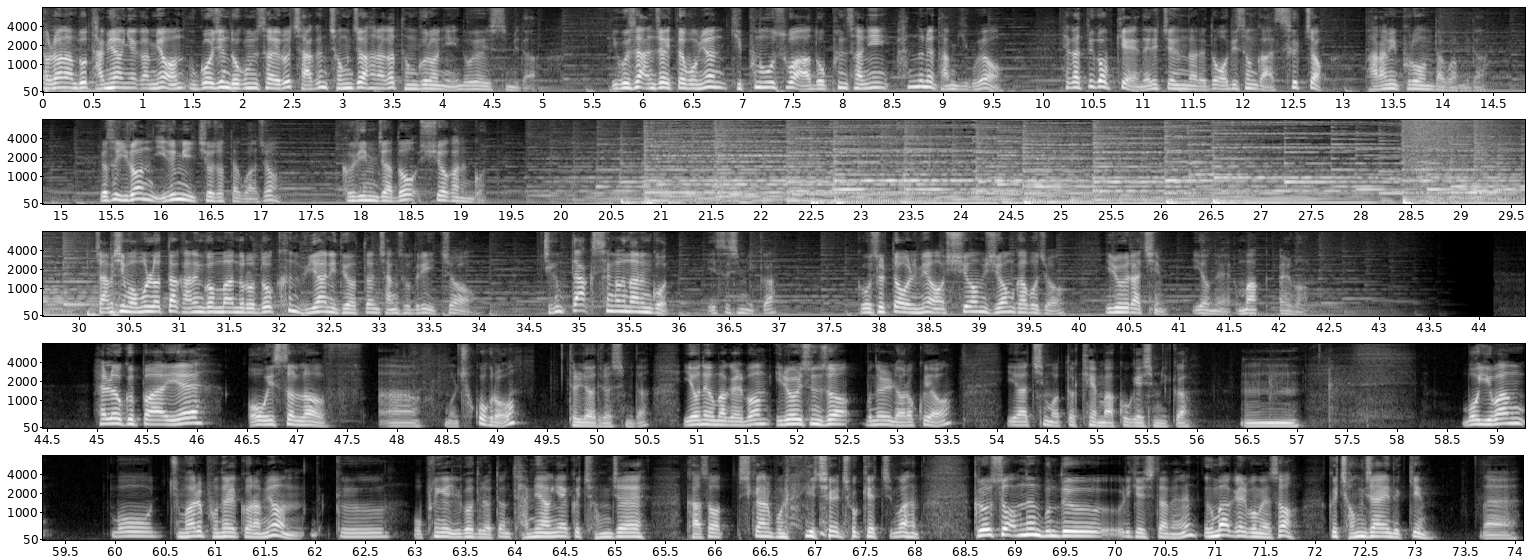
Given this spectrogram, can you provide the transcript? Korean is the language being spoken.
전라남도 담양에 가면 우거진 녹음 사이로 작은 정자 하나가 덩그러니 놓여 있습니다. 이곳에 앉아 있다 보면 깊은 호수와 높은 산이 한눈에 담기고요. 해가 뜨겁게 내리쬐는 날에도 어디선가 슬쩍 바람이 불어온다고 합니다. 그래서 이런 이름이 지어졌다고 하죠. 그림자도 쉬어가는 곳. 잠시 머물렀다 가는 것만으로도 큰 위안이 되었던 장소들이 있죠. 지금 딱 생각나는 곳 있으십니까? 그곳을 떠올리며 쉬엄쉬엄 가보죠. 일요일 아침 이연우의 음악 앨범 Hellogoodbye의 It's a Love 아, 오늘 첫 곡으로 들려드렸습니다. 이연우의 음악 앨범 일요일 순서 문을 열었고요. 이 아침 어떻게 맞고 계십니까? 음, 뭐 이왕 뭐 주말을 보낼 거라면 그 오프닝에 읽어드렸던 담양의 그 정자에 가서 시간을 보내는 게 제일 좋겠지만 그럴 수 없는 분들이 계시다면 음악 앨범에서 그 정자의 느낌, 네.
